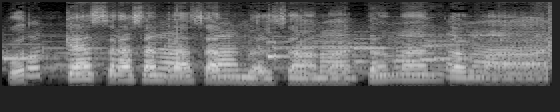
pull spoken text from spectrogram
podcast rasan-rasan bersama teman-teman.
